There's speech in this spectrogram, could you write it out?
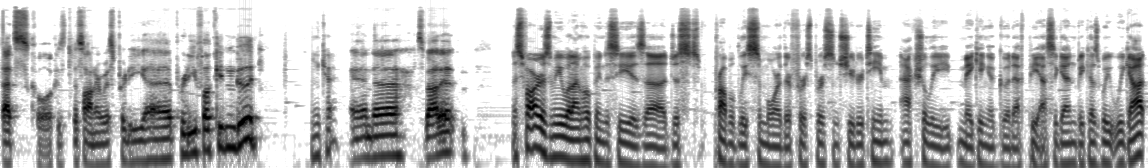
that's cool because Dishonor was pretty uh pretty fucking good. Okay. And uh that's about it. As far as me, what I'm hoping to see is uh, just probably some more of their first-person shooter team actually making a good FPS again because we we got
